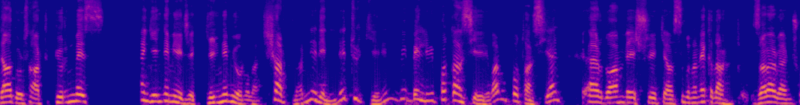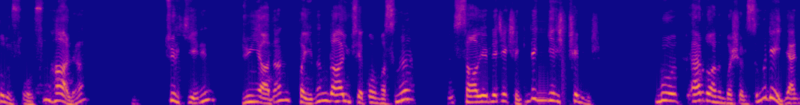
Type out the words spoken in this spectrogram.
daha doğrusu artık görünmez gelinemeyecek, gelinemiyor olan şartlar nedeniyle Türkiye'nin bir belli bir potansiyeli var. Bu potansiyel Erdoğan ve şürekası buna ne kadar zarar vermiş olursa olsun hala Türkiye'nin dünyadan payının daha yüksek olmasını sağlayabilecek şekilde gelişebilir. Bu Erdoğan'ın başarısı mı değil? Yani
